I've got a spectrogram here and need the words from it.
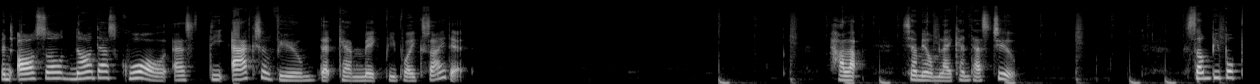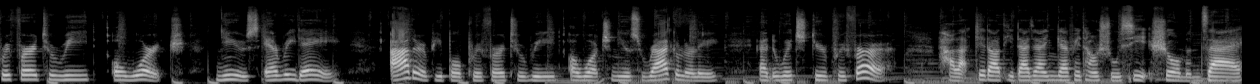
and also not as cool as the action film that can make people excited. 好了，下面我们来看 Test Two。Some people prefer to read or watch news every day. Other people prefer to read or watch news regularly. And which do you prefer? 好了，这道题大家应该非常熟悉，是我们在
